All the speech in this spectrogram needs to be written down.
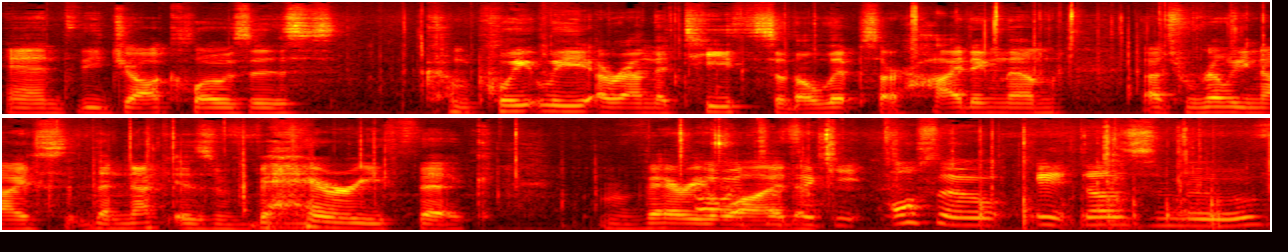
And the jaw closes completely around the teeth so the lips are hiding them. That's really nice. The neck is very thick, very oh, wide. It's a. Also, it does move,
